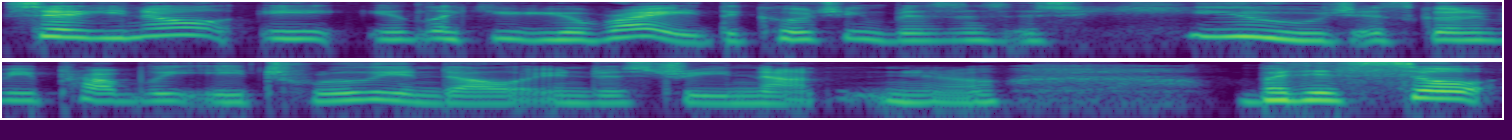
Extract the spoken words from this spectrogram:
So, you know, it, it, like you, are right. The coaching business is huge. It's going to be probably a trillion dollar industry, not, you know, but it's so,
